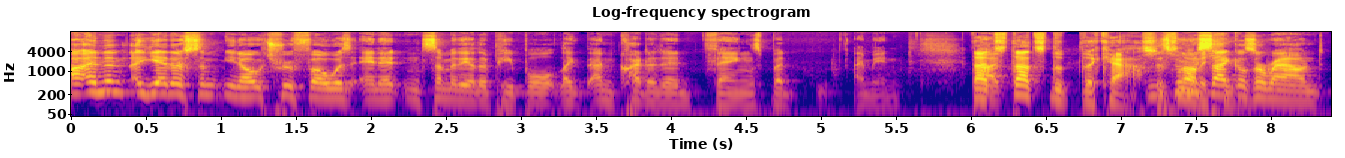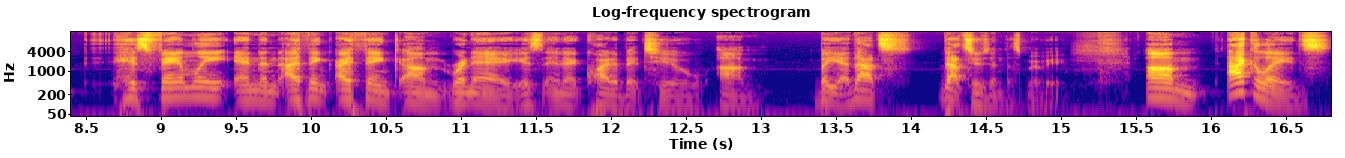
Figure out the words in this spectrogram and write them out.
Uh, and then uh, yeah, there's some you know Truffaut was in it and some of the other people like uncredited things, but I mean That's that's the the cast. this it's movie not a huge- cycles around his family, and then I think I think um, Renee is in it quite a bit too. Um, but yeah, that's that's who's in this movie. Um, accolades.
